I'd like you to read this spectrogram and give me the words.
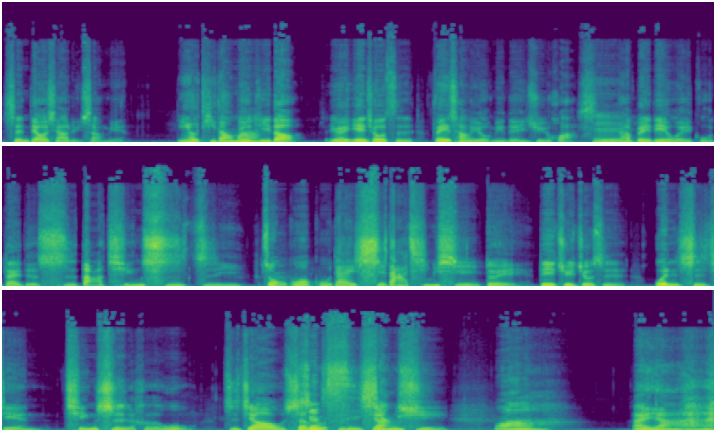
神雕侠侣》上面，也有提到吗？有提到，因为晏秋词非常有名的一句话，是它被列为古代的十大情诗之一。中国古代十大情诗，对，第一句就是“问世间情是何物，直教生死相许”。哇，哎呀，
